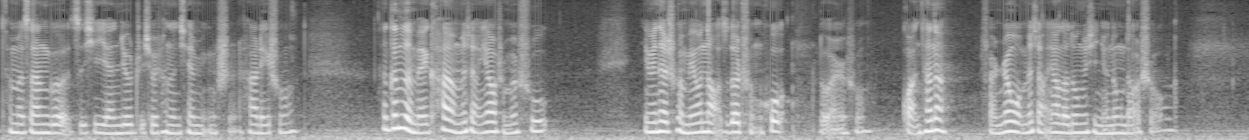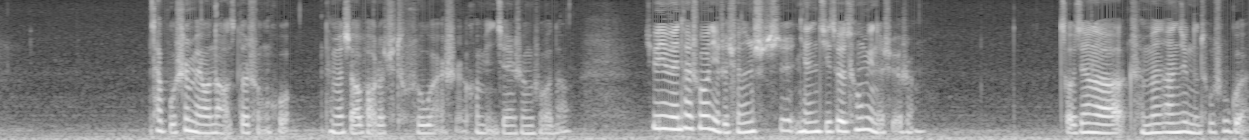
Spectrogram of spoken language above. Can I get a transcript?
他们三个仔细研究纸球上的签名时，哈利说：“他根本没看我们想要什么书，因为他是个没有脑子的蠢货。”罗恩说：“管他呢，反正我们想要的东西已经弄到手了。”他不是没有脑子的蠢货，他们小跑着去图书馆时，赫敏尖声说道：“就因为他说你是全市年级最聪明的学生。”走进了沉闷安静的图书馆，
